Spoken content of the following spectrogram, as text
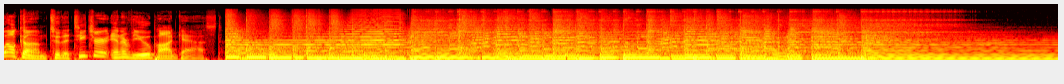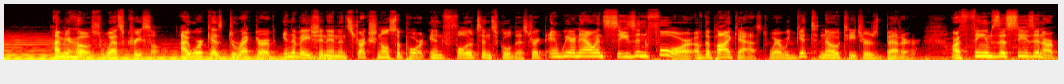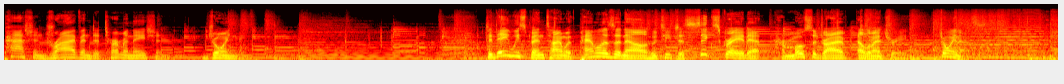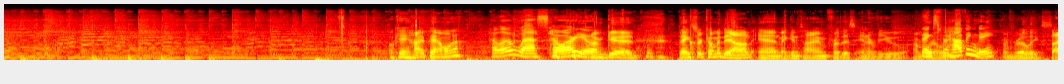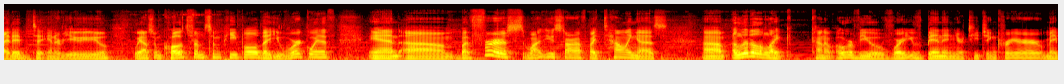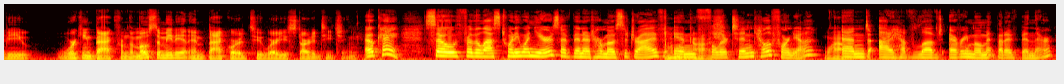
Welcome to the Teacher Interview Podcast. I'm your host, Wes Creasel. I work as Director of Innovation and Instructional Support in Fullerton School District, and we are now in season four of the podcast where we get to know teachers better. Our themes this season are passion, drive, and determination. Join me. Today we spend time with Pamela Zanell, who teaches sixth grade at Hermosa Drive Elementary. Join us. Okay, hi Pamela. Hello, Wes. How are you? I'm good. Thanks for coming down and making time for this interview. I'm Thanks really, for having me. I'm really excited to interview you. We have some quotes from some people that you work with, and um, but first, why don't you start off by telling us um, a little like kind of overview of where you've been in your teaching career, maybe working back from the most immediate and backward to where you started teaching. Okay. So for the last 21 years, I've been at Hermosa Drive Oh in gosh. Fullerton, California. Wow. And I have loved every moment that I've been there.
